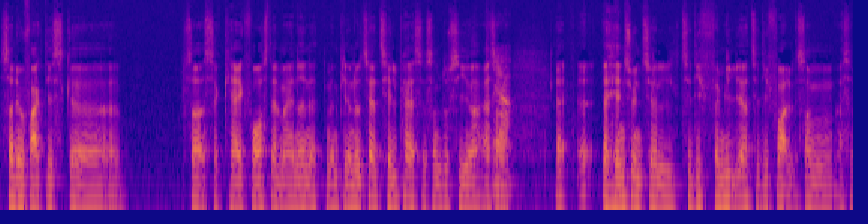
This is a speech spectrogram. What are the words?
så er det jo faktisk, øh, så, så kan jeg ikke forestille mig andet, end at man bliver nødt til at tilpasse, som du siger, altså ja. af, af hensyn til, til de familier, til de folk, som, altså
